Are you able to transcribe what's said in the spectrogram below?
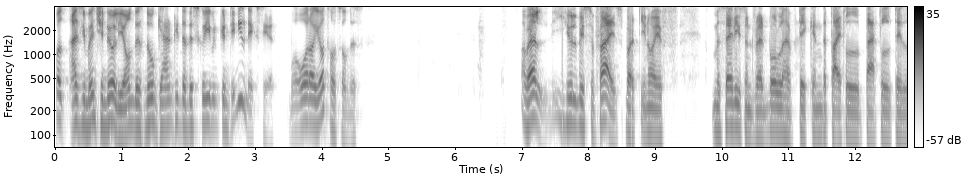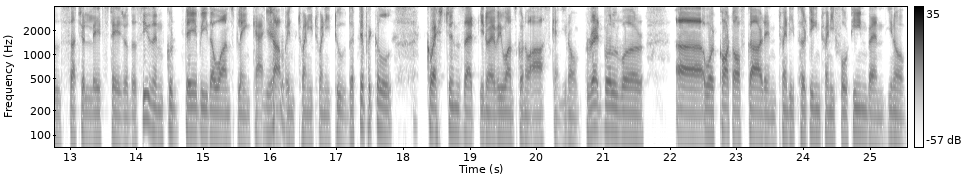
Well, as you mentioned earlier on, there's no guarantee that this could even continue next year. What are your thoughts on this? Well, you'll be surprised, but you know, if Mercedes and Red Bull have taken the title battle till such a late stage of the season. Could they be the ones playing catch yeah. up in 2022? The typical questions that you know everyone's going to ask, and you know, Red Bull were uh, were caught off guard in 2013, 2014 when you know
